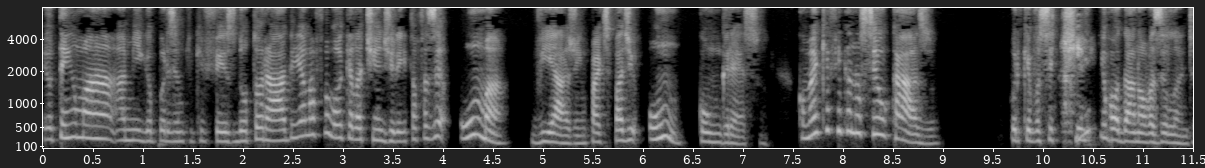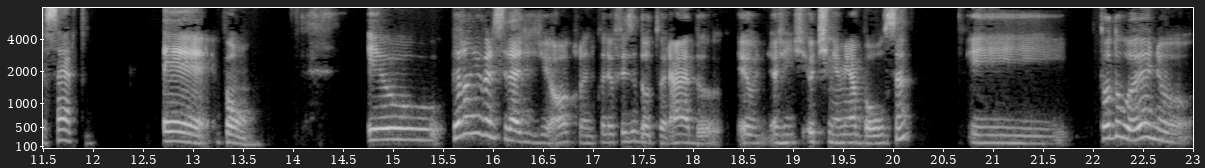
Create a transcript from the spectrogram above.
Eu tenho uma amiga, por exemplo, que fez doutorado e ela falou que ela tinha direito a fazer uma viagem, participar de um congresso. Como é que fica no seu caso? Porque você tinha que rodar a Nova Zelândia, certo? É, bom, eu, pela Universidade de Auckland, quando eu fiz o doutorado, eu, a gente, eu tinha minha bolsa e todo ano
